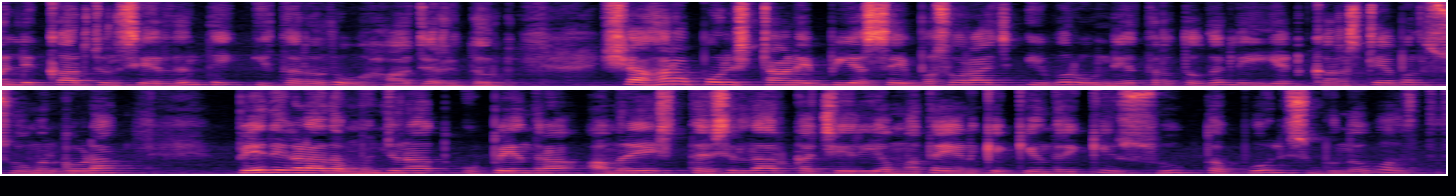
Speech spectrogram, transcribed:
ಮಲ್ಲಿಕಾರ್ಜುನ್ ಸೇರಿದಂತೆ ಇತರರು ಹಾಜರಿದ್ದರು. ಶಹರ ಪೊಲೀಸ್ ಠಾಣೆ ಪಿಎಸ್ಐ ಬಸವರಾಜ್ ಇವರು ನೇತೃತ್ವದಲ್ಲಿ ಹೆಡ್ ಕಾನ್ಸ್ಟೇಬಲ್ ಸೋಮನಗೌಡ ಪೇದೆಗಳಾದ ಮಂಜುನಾಥ್, ಉಪೇಂದ್ರ, ಅಮರೇಶ್ ತಹಸೀಲ್ದಾರ್ ಕಚೇರಿಯ ಮತ ಎಣಿಕೆ ಕೇಂದ್ರಕ್ಕೆ ಸೂಕ್ತ ಪೊಲೀಸ್ ಬಂದೋಬಸ್ತ್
